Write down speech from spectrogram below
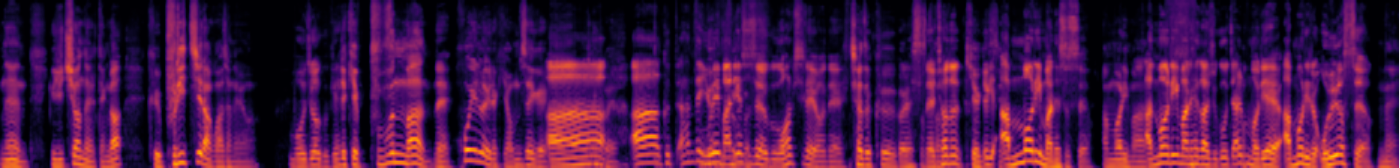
때는 유치원 다닐 때인가 그 브릿지라고 하잖아요. 뭐죠 그게? 이렇게 부분만 네. 호일로 이렇게 염색을 하는 아, 거예요. 아 그때 한때 유행 많이. 했었어요. 그거 확실해요. 네. 저도 그걸 했었던 네, 저는 기억이 여기 있어요. 앞머리만 했었어요. 앞머리만. 앞머리만 해가지고 짧은 머리에 앞머리를 올렸어요. 네.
